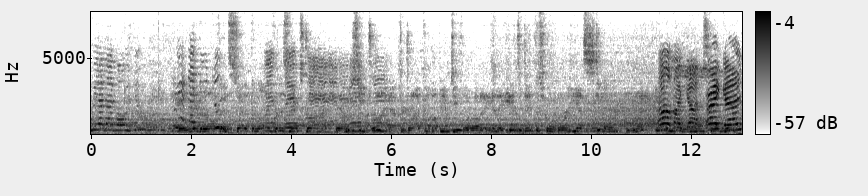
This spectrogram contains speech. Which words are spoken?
we had that goal with you. We had that dude too. offense set at the line for this next drive. And we've seen drive after drive come up empty for them, and they've yet to dent the scoreboard, yet still right Oh my god. Alright, guys.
